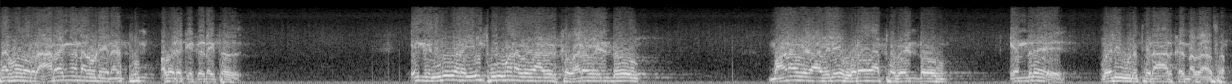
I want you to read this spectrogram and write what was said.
சகோதரர் அரங்கனருடைய நட்பும் அவருக்கு கிடைத்தது. எங்கள் இருவரையும் திருமண விழாவிற்கு வர வேண்டும் மணவிழாவிலே உரையாற்ற வேண்டும் என்று வலியுறுத்தினார் கண்ணதாசன்.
